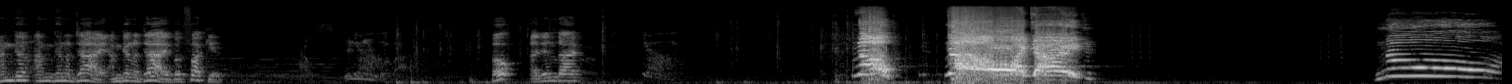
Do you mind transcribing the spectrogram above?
I'm gonna I'm gonna die. I'm gonna die, but fuck it. Oh, I didn't die. No! No! I died! No!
